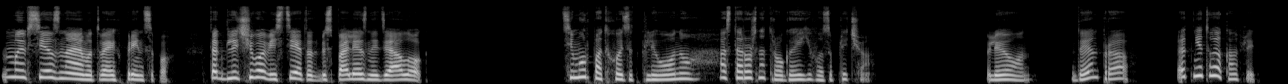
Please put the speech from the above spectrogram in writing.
Мы все знаем о твоих принципах. Так для чего вести этот бесполезный диалог? Тимур подходит к Леону, осторожно трогая его за плечо. Леон, Дэн прав. Это не твой конфликт.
